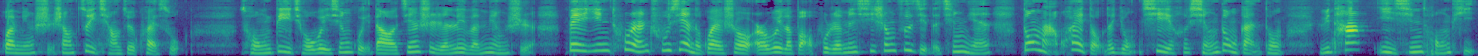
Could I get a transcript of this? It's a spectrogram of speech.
冠名史上最强、最快速。从地球卫星轨道监视人类文明时，被因突然出现的怪兽而为了保护人们牺牲自己的青年东马快斗的勇气和行动感动，与他一心同体。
